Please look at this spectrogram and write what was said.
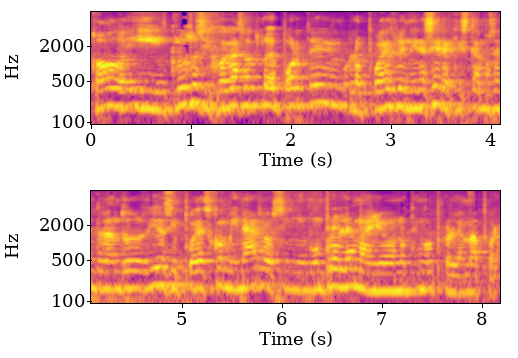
todo, y incluso si juegas otro deporte, lo puedes venir a hacer. Aquí estamos entrenando dos días y puedes combinarlo sin ningún problema. Yo no tengo problema por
